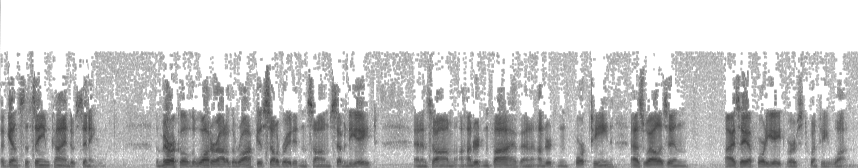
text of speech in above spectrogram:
against the same kind of sinning. The miracle of the water out of the rock is celebrated in Psalm 78, and in Psalm 105 and 114, as well as in Isaiah 48 verse 21.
